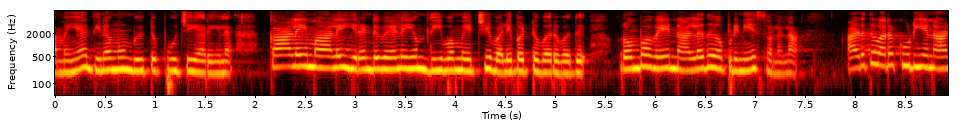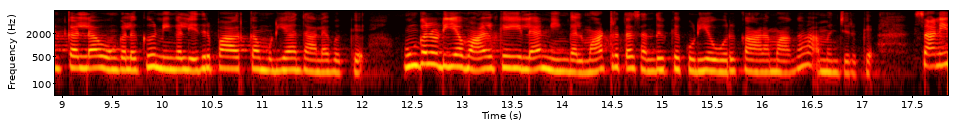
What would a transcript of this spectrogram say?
அமைய தினமும் வீட்டு பூஜை அறையில் காலை மாலை இரண்டு வேளையும் தீபம் ஏற்றி வழிபட்டு வருவது ரொம்பவே நல்லது அப்படின்னே சொல்லலாம். அடுத்து வரக்கூடிய நாட்களில் உங்களுக்கு நீங்கள் எதிர்பார்க்க முடியாத அளவுக்கு உங்களுடைய வாழ்க்கையில் நீங்கள் மாற்றத்தை சந்திக்கக்கூடிய ஒரு காலமாக அமைஞ்சிருக்கு. சனி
